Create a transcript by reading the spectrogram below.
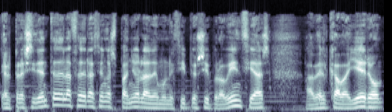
El presidente de la Federación Española de Municipios y Provincias, Abel Caballero,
